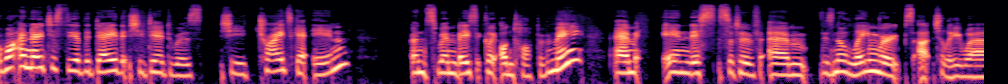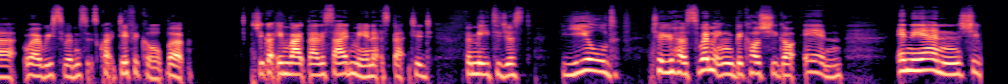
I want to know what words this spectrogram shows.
what I noticed the other day that she did was she tried to get in and swim basically on top of me. Um, in this sort of um, there's no lane ropes actually where where we swim, so it's quite difficult. But she got in right by the side of me and expected for me to just yield to her swimming because she got in. In the end, she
